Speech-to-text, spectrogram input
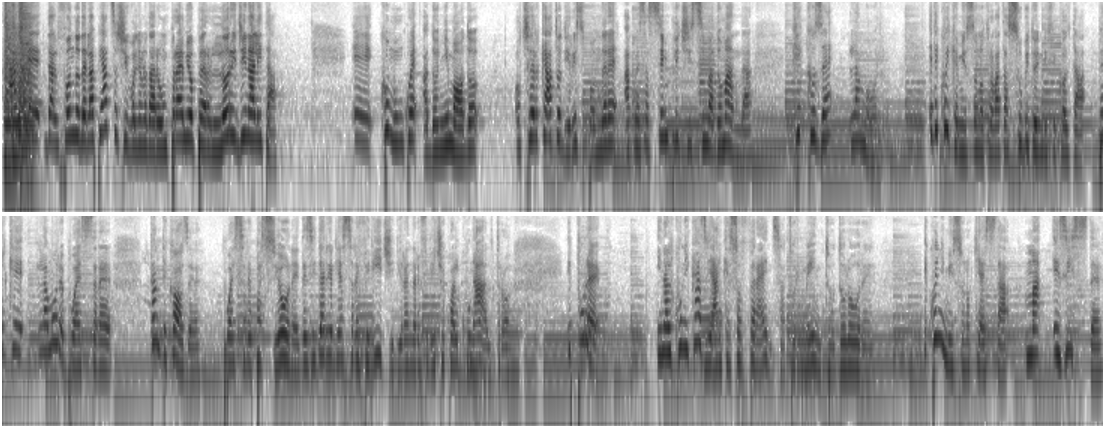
Anche dal fondo della piazza ci vogliono dare un premio per l'originalità. E comunque, ad ogni modo, ho cercato di rispondere a questa semplicissima domanda. Che cos'è l'amor? Ed è qui che mi sono trovata subito in difficoltà, perché l'amore può essere tante cose. Può essere passione, desiderio di essere felici, di rendere felice qualcun altro. Eppure in alcuni casi anche sofferenza, tormento, dolore. E quindi mi sono chiesta, ma esiste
